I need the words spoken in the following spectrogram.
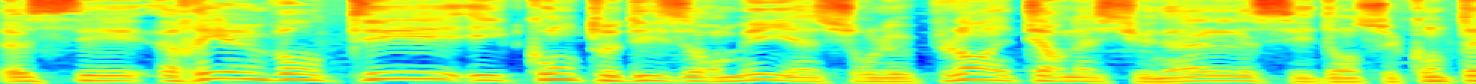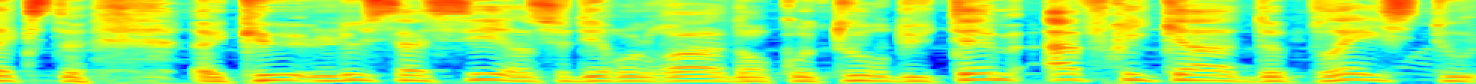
euh, s'est réinventée et compte désormais hein, sur le plan international. C'est dans ce contexte euh, que le SACé hein, se déroulera donc autour du thème Africa, the place to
